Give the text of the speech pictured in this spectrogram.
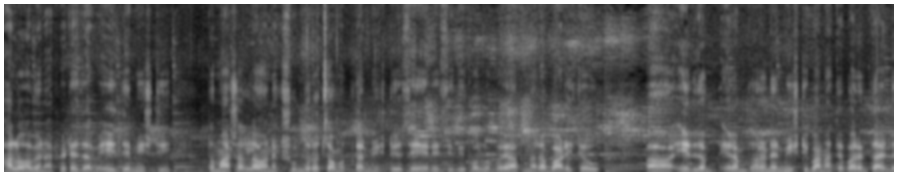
ভালো হবে না, ফেটে যাবে। এই যে মিষ্টি, তো মাসাল্লাহ অনেক সুন্দর ও চমৎকার মিষ্টি হয়েছে। এই রেসিপি ফলো করে আপনারা বাড়িতেও এরম এরম ধরনের মিষ্টি বানাতে পারেন। তাইলে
